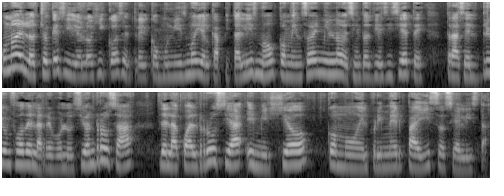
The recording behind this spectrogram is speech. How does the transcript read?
Uno de los choques ideológicos entre el comunismo y el capitalismo comenzó en 1917, tras el triunfo de la Revolución rusa de la cual Rusia emergió como el primer país socialista.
